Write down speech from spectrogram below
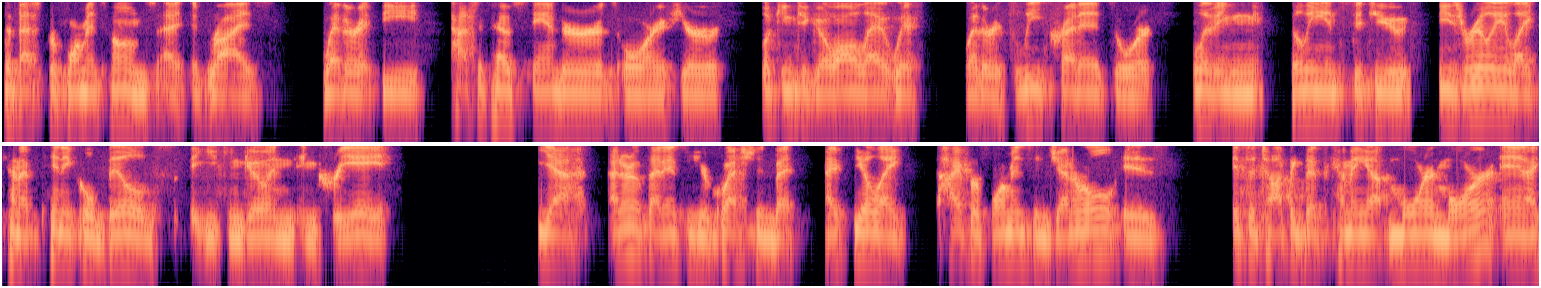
the best performance homes at, at Rise, whether it be passive house standards or if you're looking to go all out with whether it's LEED credits or living building institute these really like kind of pinnacle builds that you can go and, and create. Yeah i don't know if that answers your question but i feel like high performance in general is it's a topic that's coming up more and more and I,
